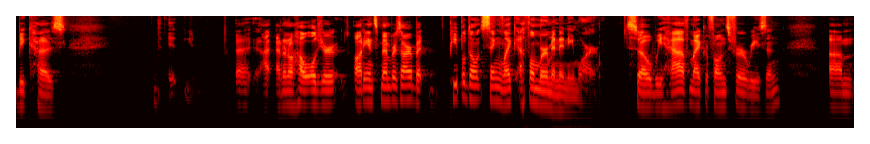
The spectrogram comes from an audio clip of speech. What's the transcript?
because it, uh, I, I, don't know how old your audience members are, but people don't sing like Ethel Merman anymore. So we have microphones for a reason. Um,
